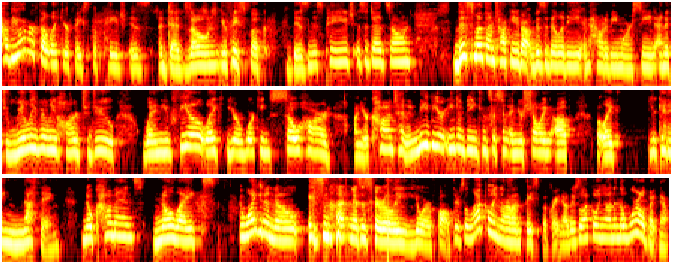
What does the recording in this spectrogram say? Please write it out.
have you ever felt like your Facebook page is a dead zone? Your Facebook business page is a dead zone? This month, I'm talking about visibility and how to be more seen. And it's really, really hard to do when you feel like you're working so hard on your content and maybe you're even being consistent and you're showing up, but like you're getting nothing no comments, no likes. I want you to know it's not necessarily your fault. There's a lot going on on Facebook right now. There's a lot going on in the world right now.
